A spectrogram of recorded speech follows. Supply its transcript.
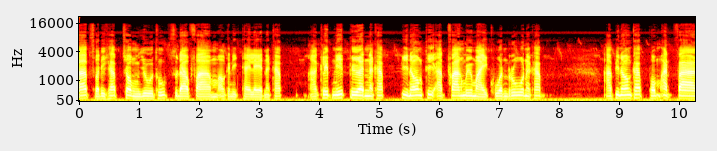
รับ สวัสดีครับ ช่อง YouTube สุดาฟาร์มออร์แกนิกไทยแลนด์นะครับคลิปนี้เตือนนะครับ พี่น้องที่อัดฟางมือใหม่ควรรู้นะครับพี่น้องครับผมอัดฟาง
